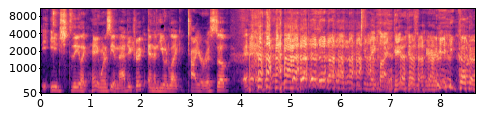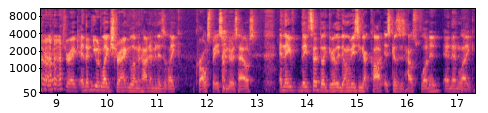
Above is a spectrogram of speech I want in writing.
each see like, hey, want to see a magic trick? And then he would like tie your wrists up. Can make my dick disappear. he called it the rope trick, and then he would like strangle him and hide him in his like crawl space under his house. And they they said like really the only reason he got caught is because his house flooded, and then like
